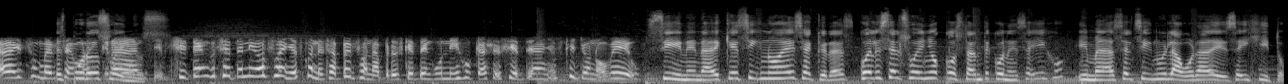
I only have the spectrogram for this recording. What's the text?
ay, su merced es puro sueños. Sí, tengo, sí he tenido sueños con esa persona, pero es que tengo un hijo que hace siete años que yo no veo. Sí, nena, ¿de qué signo es y a qué hora es? ¿Cuál es el sueño constante con ese hijo? Y me das el signo y la hora de ese hijito.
